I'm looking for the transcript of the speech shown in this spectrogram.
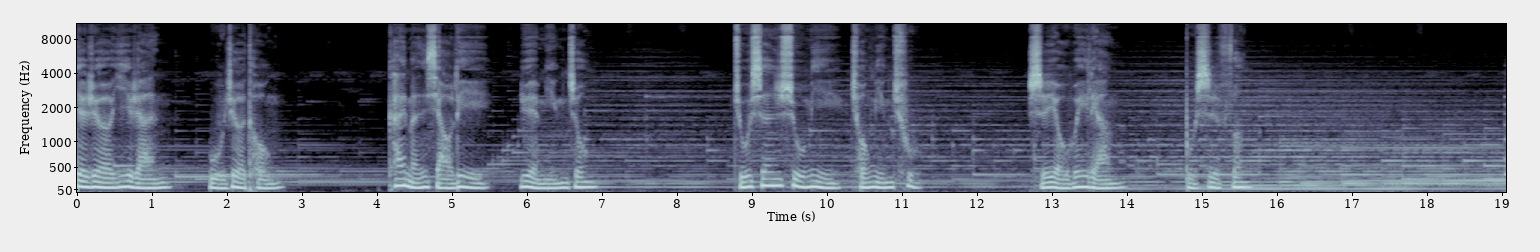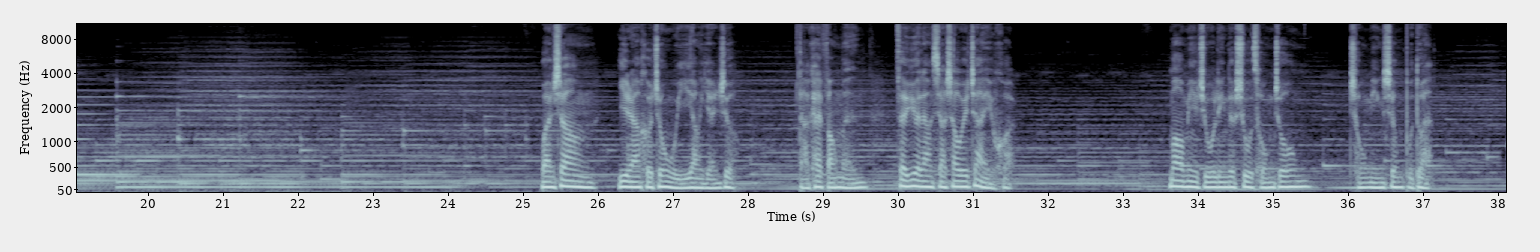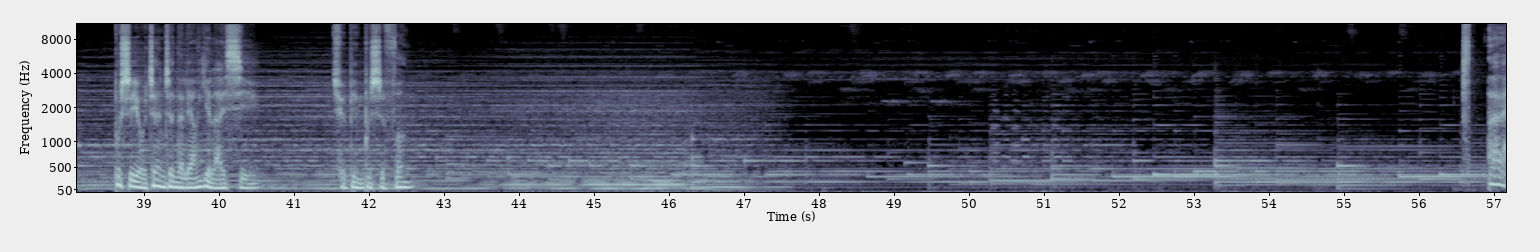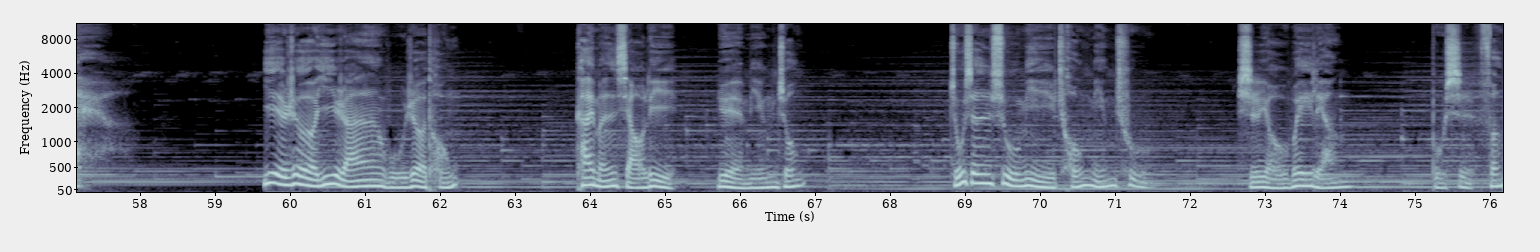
夜热依然午热同。开门小立月明中。竹深树密虫鸣处。时有微凉，不是风。晚上依然和中午一样炎热。打开房门，在月亮下稍微站一会儿。茂密竹林的树丛中，虫鸣声不断。不时有阵阵的凉意来袭，却并不是风。哎呀，夜热依然捂热瞳。开门小立月明中。竹深树密虫鸣处。时有微凉，不是风。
